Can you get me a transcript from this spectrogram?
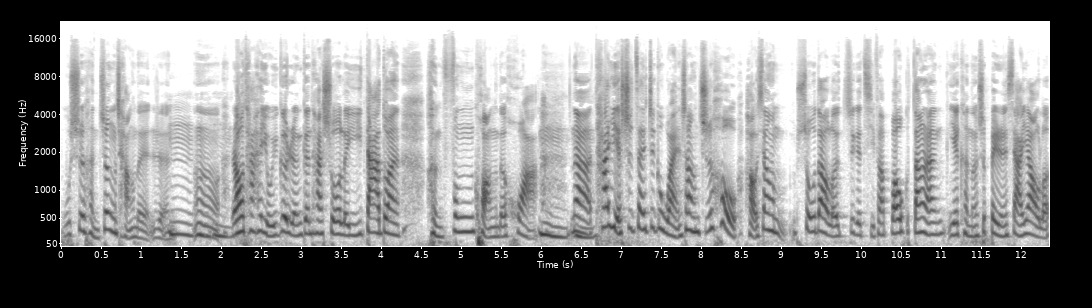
不是很正常的人，嗯嗯然后他还有一个人跟他说了一大段很疯狂的话。嗯，那嗯他也是在这个晚上之后，好像受到了这个启发，包当然也可能是被人下药了，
